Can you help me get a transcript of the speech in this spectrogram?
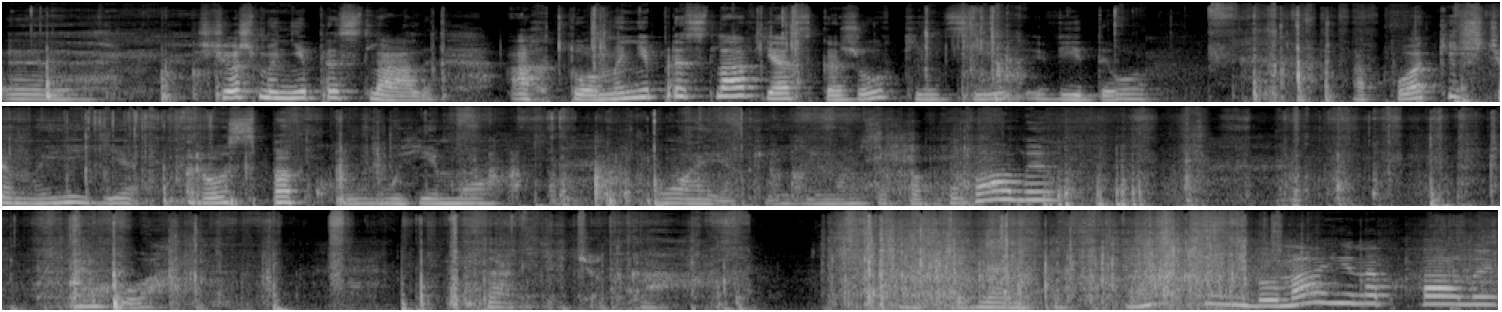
е, що ж мені прислали. А хто мені прислав, я скажу в кінці відео. А поки що ми її розпакуємо. Ой, як її нам запакували. Ого. Так, дівчатка. Бумаги напхали.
